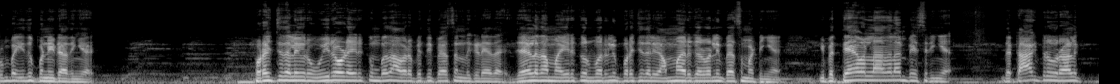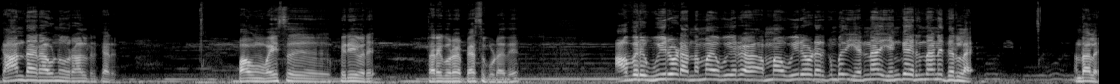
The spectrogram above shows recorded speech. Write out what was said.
ரொம்ப இது பண்ணிடாதீங்க. புரட்சி தலைவர் உயிரோடு இருக்கும்போது அவரை பற்றி பேசுனது கிடையாது. ஜெயலலிதா அம்மா இருக்கிற வரையிலும் புரட்சி தலைவர் அம்மா இருக்கிற வரையிலும் பேச மாட்டீங்க. இப்போ தேவையில்லாதெல்லாம் பேசுகிறீங்க இந்த டாக்டர் ஒரு ஆள் காந்தாராவுன்னு ஒரு ஆள் இருக்கார். பாவம் வயசு பெரியவர். தரக்குறையாக பேசக்கூடாது. அவர் உயிரோட அந்த அம்மா உயிரோ அம்மா உயிரோடு இருக்கும்போது என்ன எங்கே இருந்தானே தெரில அந்த ஆள்.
